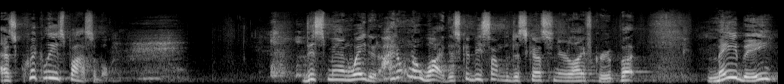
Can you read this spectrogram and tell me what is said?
as quickly as possible. This man waited. I don't know why. This could be something to discuss in your life group, but maybe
